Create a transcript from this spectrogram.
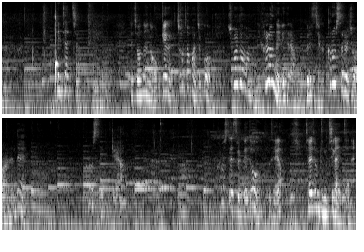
아, 괜찮죠? 예. 근데 저는 어깨가 이렇게 처져가지고 숄더가 많이 흘러내리더라고요. 그래서 제가 크로스를 좋아하는데 크로스 해볼게요. 크로스 했을 때도 보세요. 제가 좀 등치가 있잖아요.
